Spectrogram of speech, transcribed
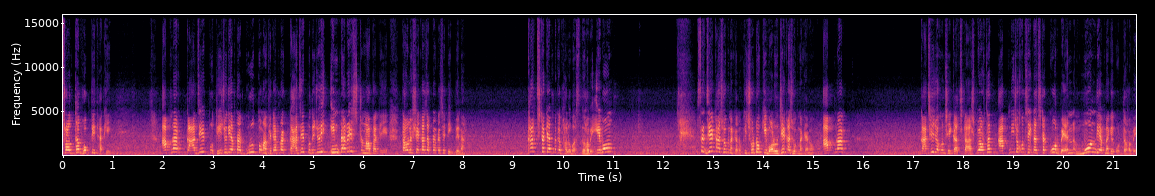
শ্রদ্ধা, ভক্তি থাকে। আপনার কাজের প্রতি যদি আপনার গুরুত্ব না থাকে, আপনার কাজের প্রতি যদি ইন্টারেস্ট না থাকে, তাহলে সে কাজ আপনার কাছে টিকবে না। কাজটাকে আপনাকে ভালোবাসতে হবে এবং সে যে কাজ হোক না কেন, কি ছোট কি বড় যে কাজ হোক না কেন, আপনার কাছে যখন সেই কাজটা আসবে, অর্থাৎ আপনি যখন সেই কাজটা করবেন, মন দিয়ে আপনাকে করতে হবে।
